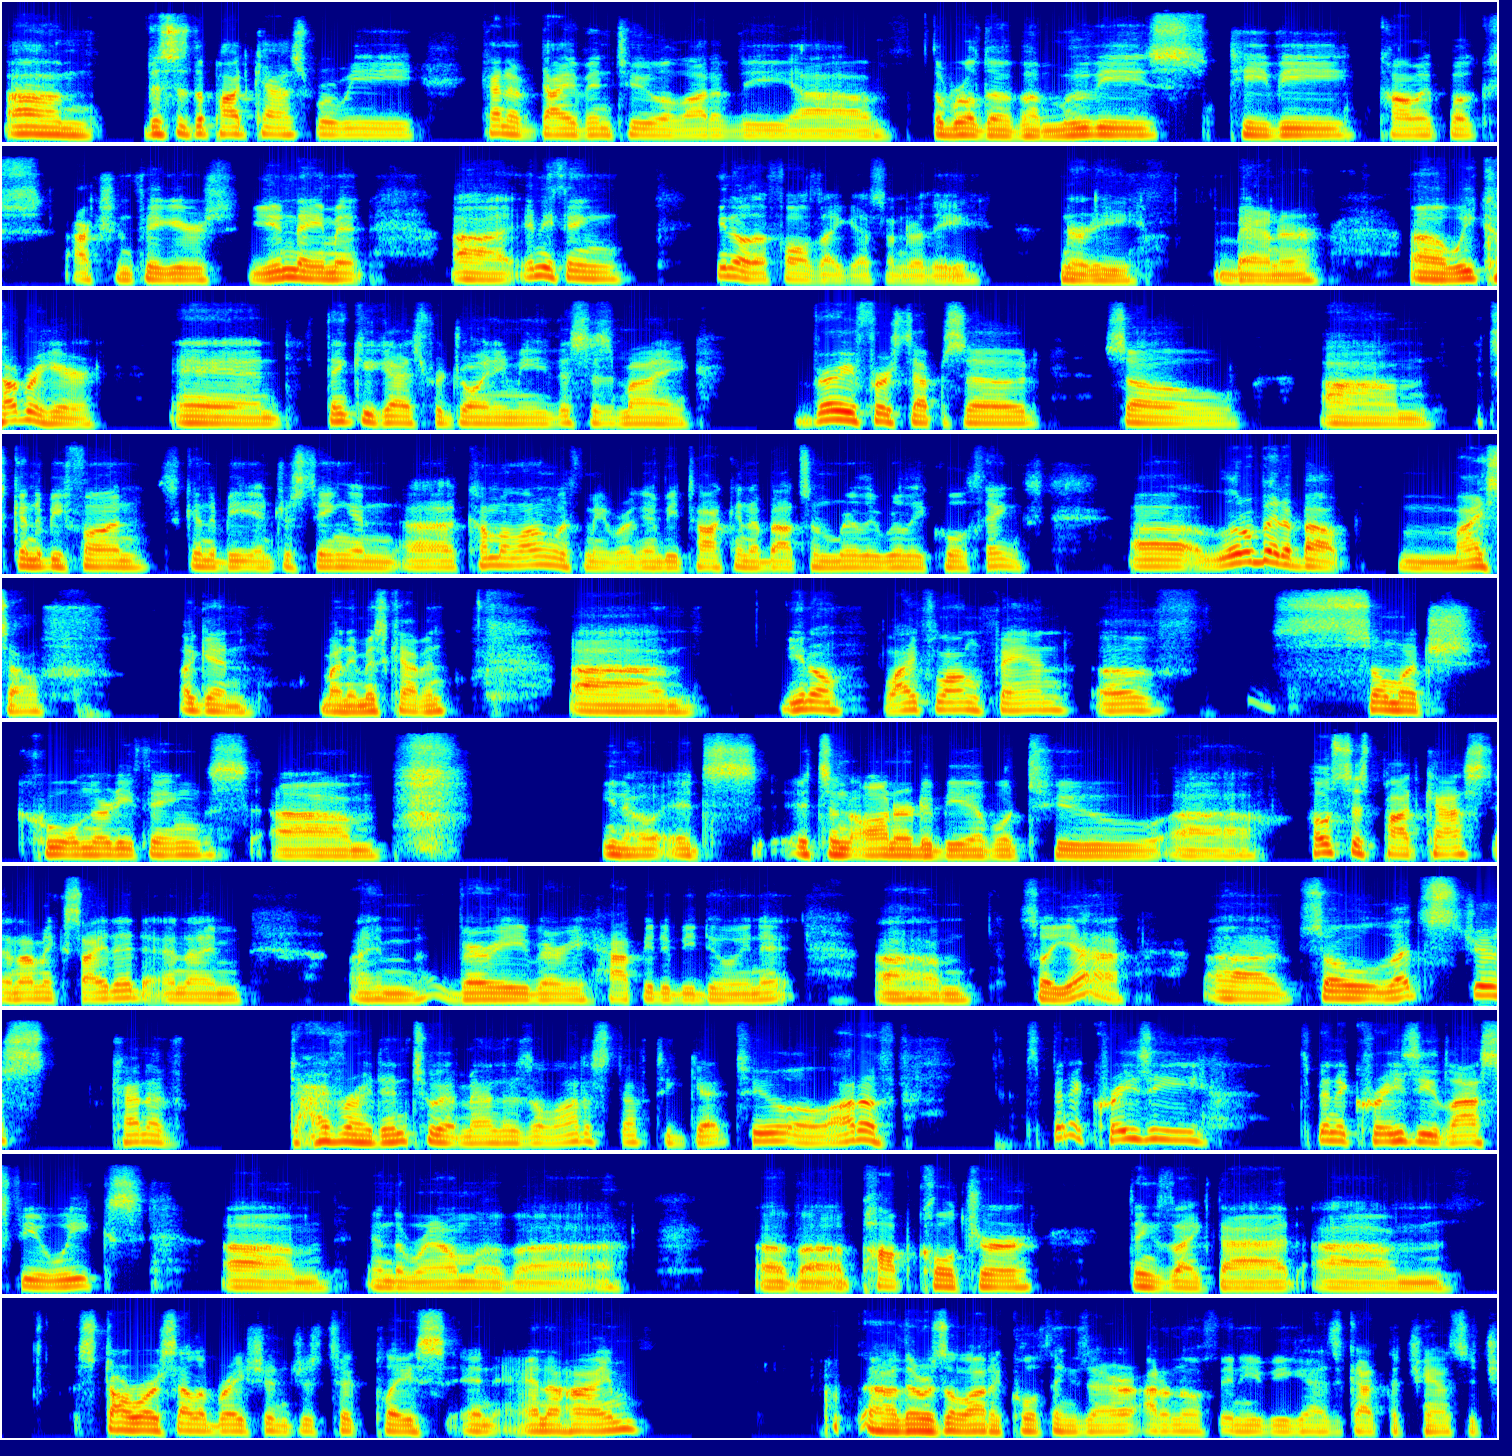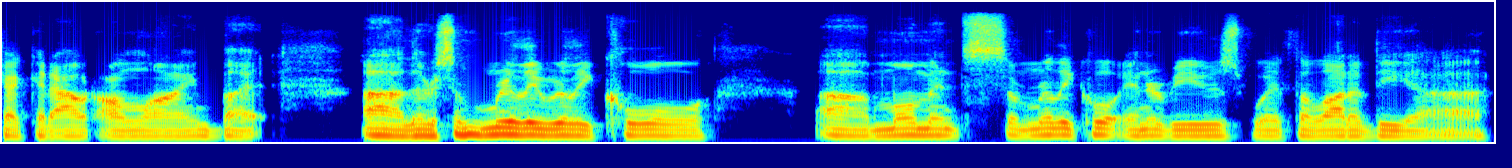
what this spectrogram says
um, this is the podcast where we kind of dive into a lot of the uh, the world of uh, movies, TV, comic books, action figures, you name it uh, anything you know that falls, I guess, under the nerdy banner, uh, we cover here. And thank you guys for joining me. This is my very first episode, so um, it's going to be fun. It's going to be interesting, and uh, come along with me. We're going to be talking about some really, really cool things. Uh, a little bit about myself. Again, my name is Kevin. Um, you know, lifelong fan of so much cool nerdy things. Um, you know, it's it's an honor to be able to uh, host this podcast, and I'm excited, and I'm I'm very very happy to be doing it. Um, so yeah, uh, so let's just kind of dive right into it, man. There's a lot of stuff to get to. A lot of it's been a crazy it's been a crazy last few weeks um, in the realm of uh, of uh, pop culture, things like that. Um, Star Wars celebration just took place in Anaheim. Uh, there was a lot of cool things there. I don't know if any of you guys got the chance to check it out online, but uh, there's some really really cool uh, moments, some really cool interviews with a lot of the, uh,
